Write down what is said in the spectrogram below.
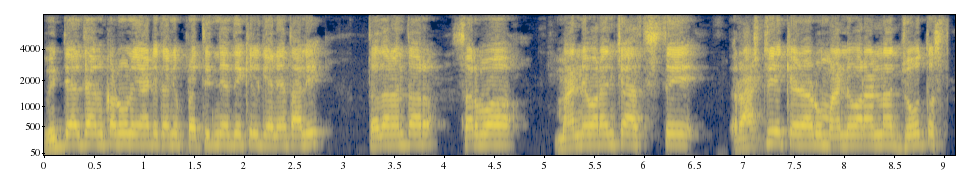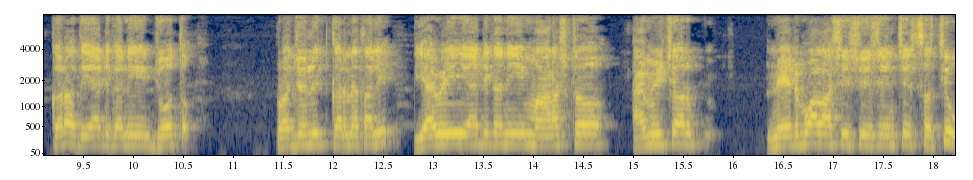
विद्यार्थ्यांकडून या ठिकाणी प्रतिज्ञा देखील घेण्यात आली. तदनंतर सर्व मान्यवरांच्या हस्ते राष्ट्रीय खेळाडू मान्यवरांना ज्योत करत या ठिकाणी ज्योत प्रज्वलित करण्यात आली. यावेळी या ठिकाणी महाराष्ट्र ॲम्युचर नेटबॉल असोसिएशनचे सचिव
